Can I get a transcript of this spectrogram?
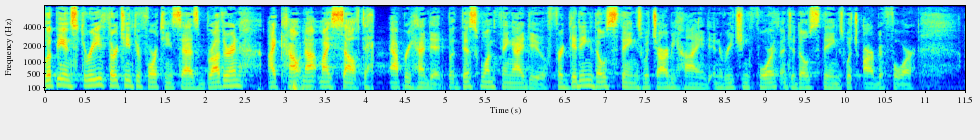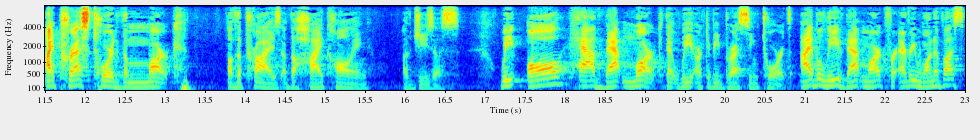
Philippians 3 13 through 14 says, Brethren, I count not myself to have apprehended, but this one thing I do, forgetting those things which are behind and reaching forth unto those things which are before. I press toward the mark of the prize of the high calling of Jesus. We all have that mark that we are to be pressing towards. I believe that mark for every one of us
